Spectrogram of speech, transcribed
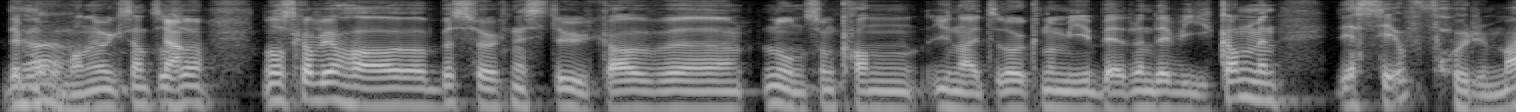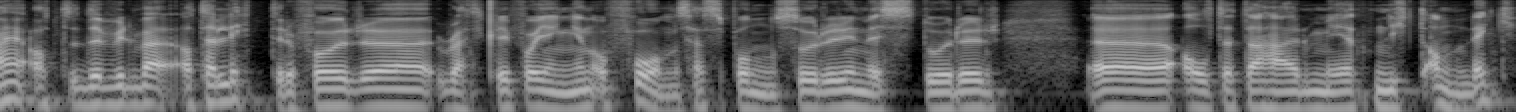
Det må man jo, ikke sant? Og Nå skal vi ha besøk neste uke av noen som kan United og økonomi bedre enn det vi kan, men jeg ser jo for meg at det, vil være, at det er lettere for uh, Ratcliffe og gjengen å få med seg sponsorer, investorer, alt dette her med et nytt anlegg.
